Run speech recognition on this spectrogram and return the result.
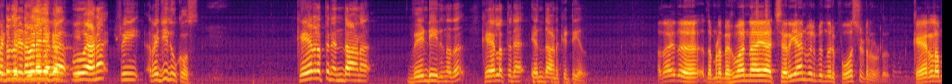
പെട്ടെന്ന് ഇടവേളയിലേക്ക് പോവുകയാണ് ശ്രീ റെജി ലൂക്കോസ്. കേരളത്തിന് എന്താണ് വേണ്ടിയിരുന്നത്? കേരളത്തിന് എന്താണ് കിട്ടിയത്? അതായത് നമ്മുടെ ബഹുമാനായ ചെറിയാൻ വിൽപ്പിൽ ഒരു പോസ്റ്റ് ഇട്ടിട്ടുണ്ട്. കേരളം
